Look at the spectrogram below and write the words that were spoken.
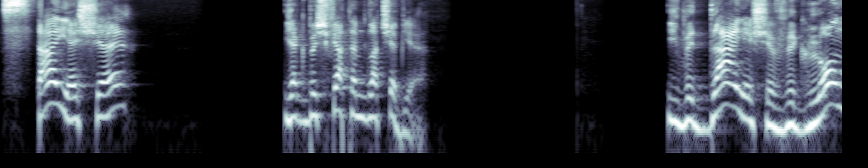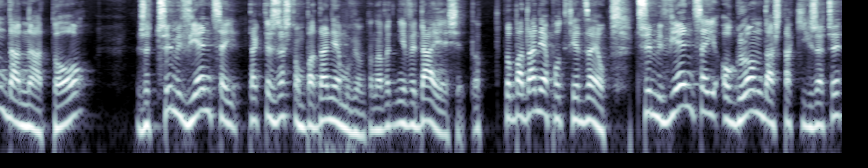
staje się jakby światem dla ciebie. I wydaje się, wygląda na to, że czym więcej, tak też zresztą badania mówią, to nawet nie wydaje się, to, to, badania potwierdzają, czym więcej oglądasz takich rzeczy,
